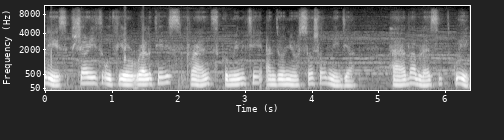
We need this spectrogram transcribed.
please share it with your relatives, friends, community, and on your social media. Have a blessed week.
